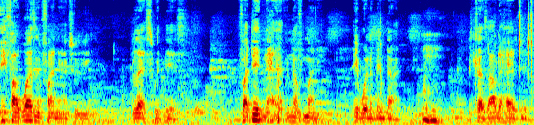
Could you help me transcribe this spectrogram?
if I wasn't financially blessed with this, if I didn't have enough money, it wouldn't have been done. Mm-hmm. Because I would have had to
